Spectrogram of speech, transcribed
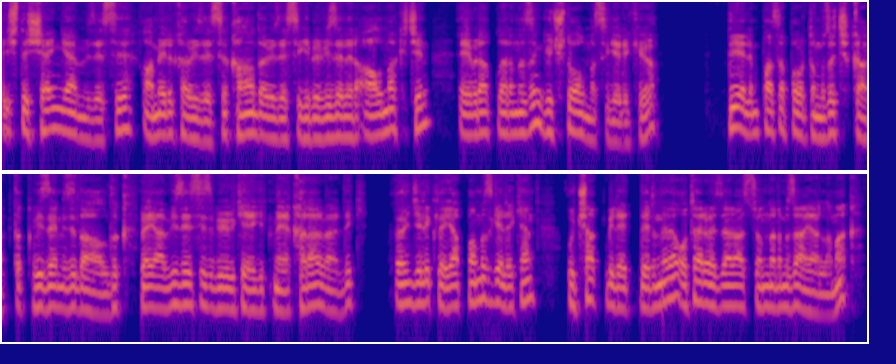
İşte Schengen vizesi, Amerika vizesi, Kanada vizesi gibi vizeleri almak için evraklarınızın güçlü olması gerekiyor. Diyelim pasaportumuzu çıkarttık, vizemizi de aldık veya vizesiz bir ülkeye gitmeye karar verdik. Öncelikle yapmamız gereken uçak biletlerini ve otel rezervasyonlarımızı ayarlamak.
